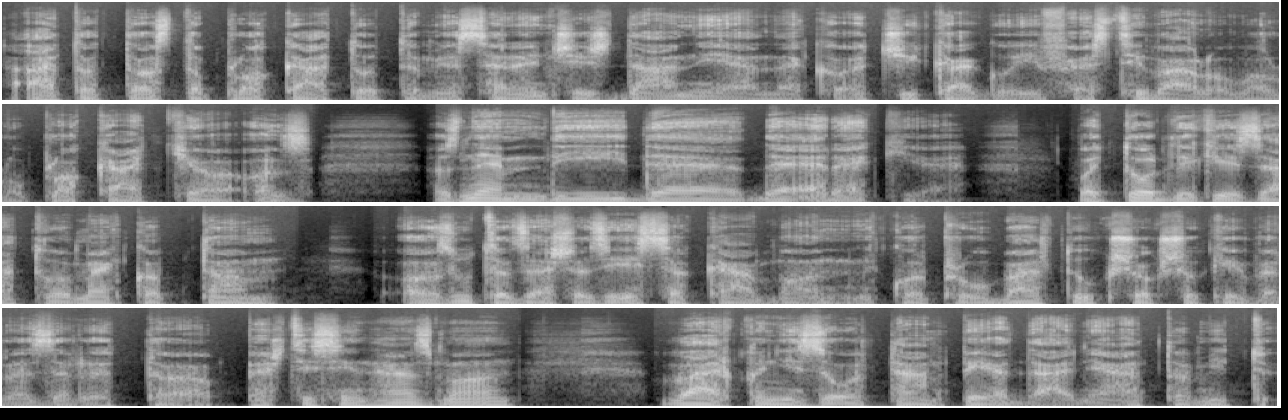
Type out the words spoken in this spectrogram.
átadta azt a plakátot, ami a Szerencsés Dánielnek a csikágai fesztiválon való plakátja, az, az nem díj, de, de erekje. Vagy Tordi Gézától megkaptam az utazás az éjszakában, mikor próbáltuk, sok-sok évvel ezelőtt a Pesti Színházban, Várkonyi Zoltán példányát, amit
